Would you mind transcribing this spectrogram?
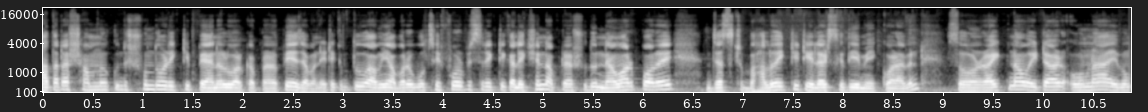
হাতাটার সামনেও কিন্তু সুন্দর একটি প্যানেল ওয়ার্ক আপনারা পেয়ে যাবেন। এটা কিন্তু আমি আবারও বলছি ফোর পিসের একটি কালেকশন আপনারা শুধু নেওয়ার পরে জাস্ট ভালো একটি টেলার্সকে দিয়ে মেক করাবেন। সো রাইট নাও এটার ওনা এবং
